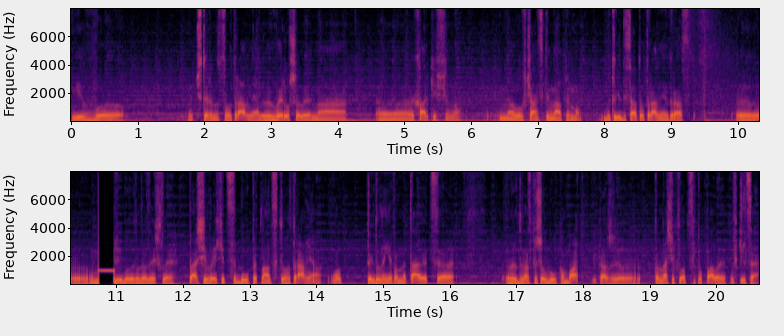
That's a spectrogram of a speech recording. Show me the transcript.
і в 14 травня вирушили на е, Харківщину, на Вовчанський напрямок. Бо тоді 10 травня якраз е, були туди зайшли. Перший вихід це був 15 травня. Ну, так донині пам'ятаю, це е, до нас прийшов був комбат і каже, там наші хлопці попали в кільце.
